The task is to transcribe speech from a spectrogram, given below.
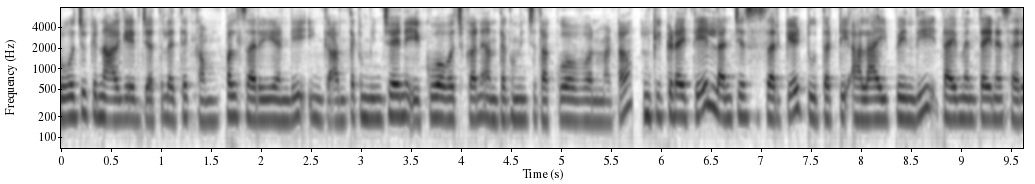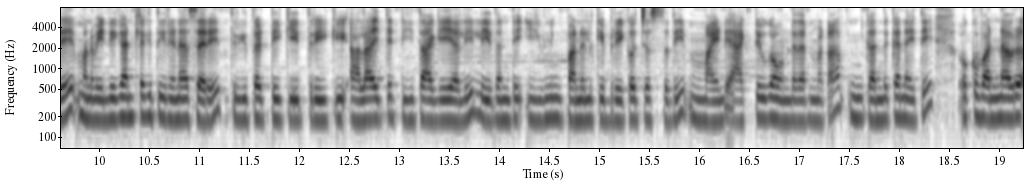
రోజుకి నాలుగైదు జతలు అయితే కంపల్సరీ అండి. ఇంకా అంతకు మించి అయినా ఎక్కువ అవ్వచ్చు కానీ అంతకు మించి తక్కువ అవ్వ అనమాట ఇంక ఇక్కడైతే లంచ్ చేసేసరికి టూ థర్టీ అలా అయిపోయింది. టైం ఎంత అయినా సరే మనం ఎన్ని గంటలకి తినినా సరే త్రీ థర్టీకి త్రీకి అలా అయితే టీ తాగేయాలి. లేదంటే ఈవినింగ్ పనులకి బ్రేక్ వచ్చేస్తుంది. మైండ్ యాక్టివ్గా ఉండదనమాట ఇంక అందుకని అయితే ఒక వన్ అవర్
